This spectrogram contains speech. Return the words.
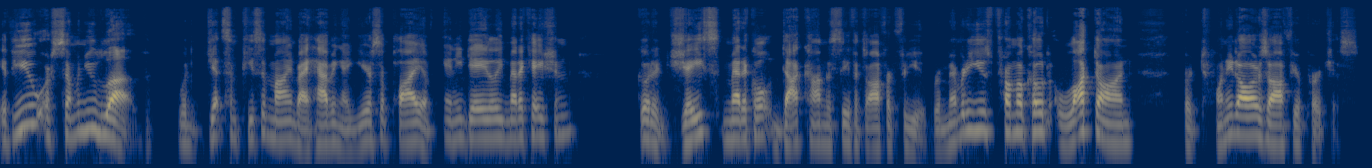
If you or someone you love would get some peace of mind by having a year supply of any daily medication, Go to jasemedical.com to see if it's offered for you. Remember to use promo code locked on for $20 off your purchase.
